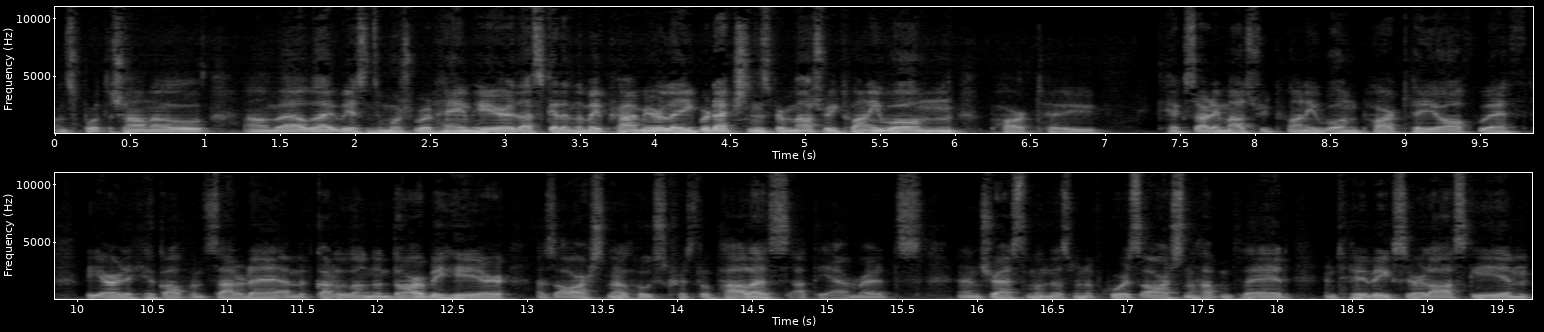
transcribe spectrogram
and support the channel. And well, without wasting too much more time here, let's get into my Premier League predictions for Match Week 21, Part Two. Kickstarting Match Week 21, Part Two off with the early kick-off on Saturday, and we've got a London derby here as Arsenal host Crystal Palace at the Emirates. An interesting one, this one, of course. Arsenal haven't played in two weeks their last game.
